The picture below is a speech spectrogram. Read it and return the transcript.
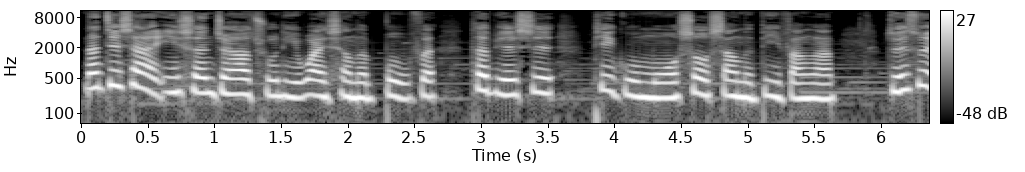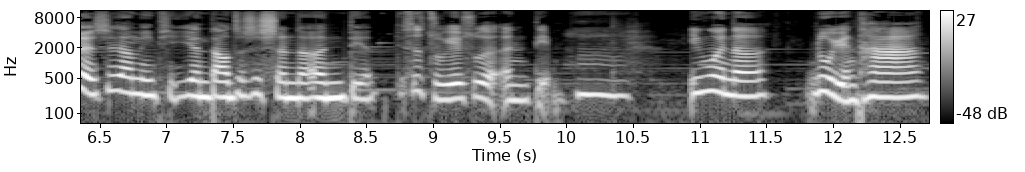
那接下来医生就要处理外伤的部分，特别是屁股膜受伤的地方啊。主耶稣也是让你体验到这是神的恩典，是主耶稣的恩典。嗯，因为呢，路远他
